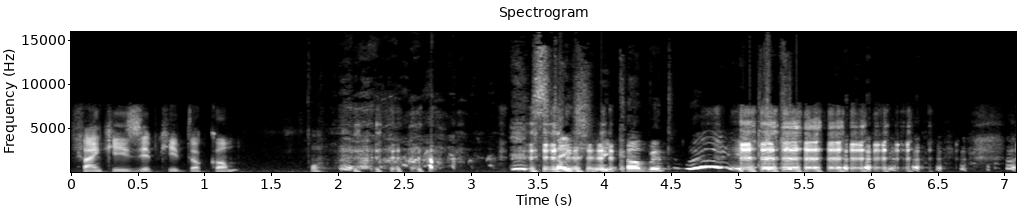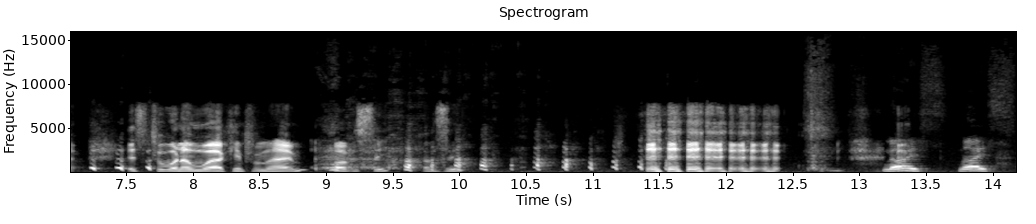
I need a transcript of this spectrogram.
Thank you, zipcube.com. Stationary cupboard. It's for when I'm working from home, obviously. Obviously. nice, nice.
